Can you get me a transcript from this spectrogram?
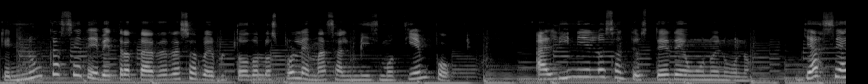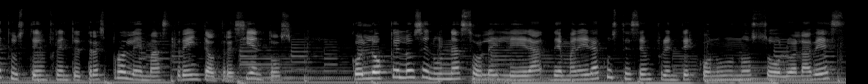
que nunca se debe tratar de resolver todos los problemas al mismo tiempo. Alíneelos ante usted de uno en uno. Ya sea que usted enfrente tres problemas, 30 o 300, colóquelos en una sola hilera de manera que usted se enfrente con uno solo a la vez.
